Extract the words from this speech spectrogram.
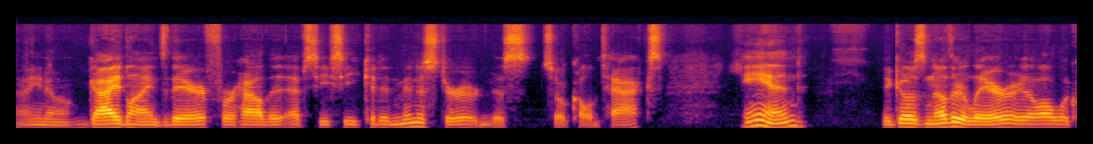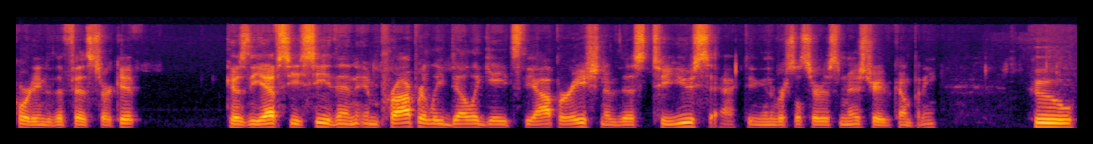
uh, you know, guidelines there for how the FCC could administer this so-called tax and it goes another layer, all according to the Fifth Circuit, because the FCC then improperly delegates the operation of this to USAC, the Universal Service Administrative Company, who,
